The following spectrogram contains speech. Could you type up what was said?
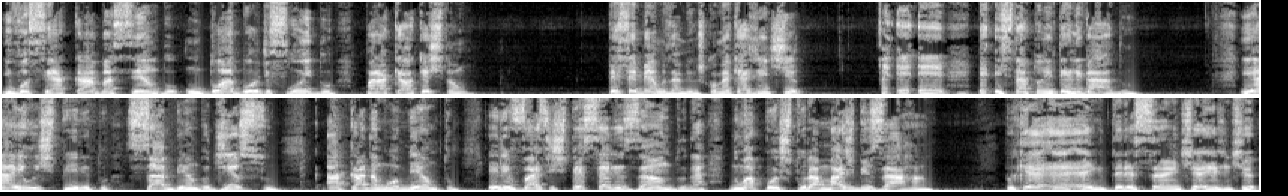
e você acaba sendo um doador de fluido para aquela questão. Percebemos, amigos, como é que a gente é, é, é, está tudo interligado? E aí o espírito, sabendo disso, a cada momento ele vai se especializando né, numa postura mais bizarra. Porque é, é interessante, aí a gente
